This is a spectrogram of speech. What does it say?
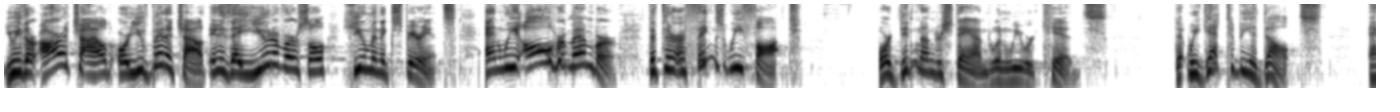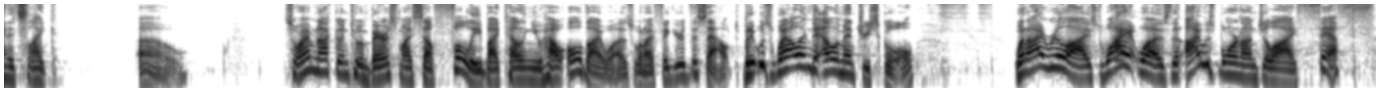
you either are a child or you've been a child. It is a universal human experience. And we all remember that there are things we thought or didn't understand when we were kids that we get to be adults. And it's like, oh. So I'm not going to embarrass myself fully by telling you how old I was when I figured this out, but it was well into elementary school when I realized why it was that I was born on July 5th,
